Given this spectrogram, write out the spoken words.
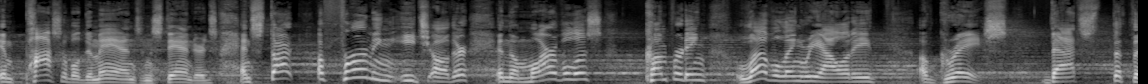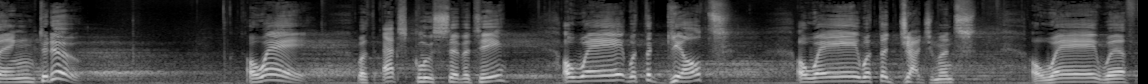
impossible demands and standards. And start affirming each other in the marvelous, comforting, leveling reality of grace. That's the thing to do. Away with exclusivity, away with the guilt, away with the judgments, away with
